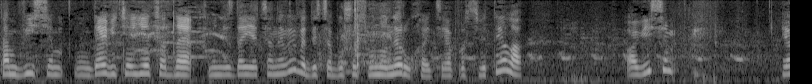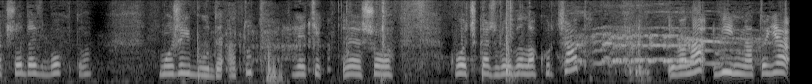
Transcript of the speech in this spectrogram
Там вісім, дев'ять яєць одне, мені здається, не виведеться, бо щось воно не рухається. Я просвітила. А вісім, якщо дасть Бог, то може і буде. А тут я ті, е, що квочка ж вивела курчат, і вона вільна, то я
